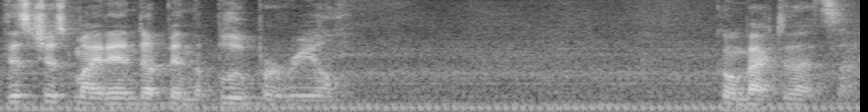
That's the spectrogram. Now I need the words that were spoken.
Right, this just might end up in the blooper reel. Going back to that side.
